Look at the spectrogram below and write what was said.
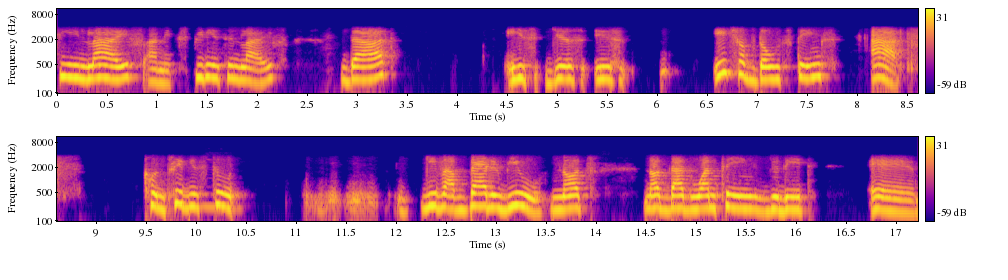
seeing life and experiencing life that is just is each of those things adds contributes to give a better view not not that one thing you did uh,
